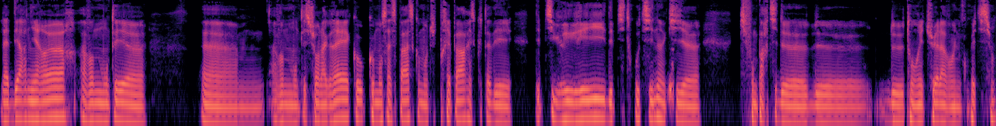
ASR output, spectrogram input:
la dernière heure avant de monter, euh, euh, avant de monter sur la grecque? Comment ça se passe? Comment tu te prépares? Est-ce que tu as des, des petits gris-gris, des petites routines qui euh, qui font partie de, de de ton rituel avant une compétition?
